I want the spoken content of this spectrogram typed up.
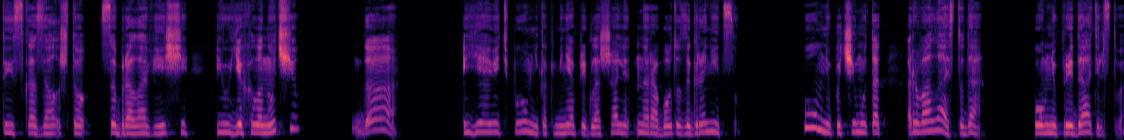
Ты сказал, что собрала вещи и уехала ночью? Да. Я ведь помню, как меня приглашали на работу за границу. Помню, почему так рвалась туда. Помню предательство.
